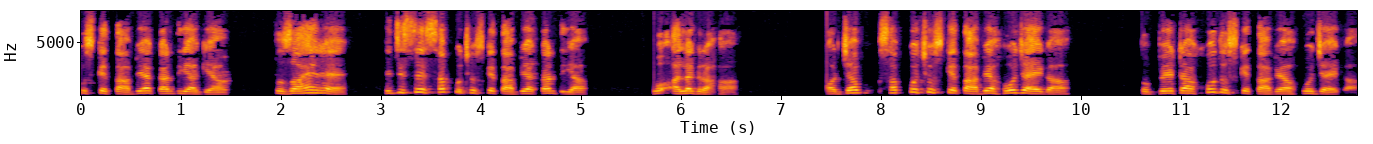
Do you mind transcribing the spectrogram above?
उसके ताबिया कर दिया गया तो ज़ाहिर है कि जिसने सब कुछ उसके ताबिया कर दिया, वो अलग रहा। और जब सब कुछ उसके ताबिया हो जाएगा तो बेटा खुद उसके ताबिया हो जाएगा।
